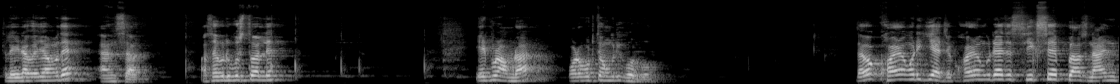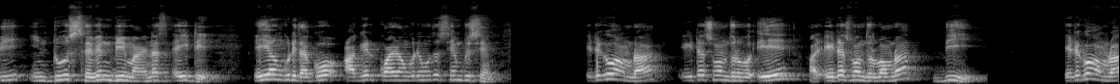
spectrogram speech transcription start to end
তাহলে এটা হয়ে যাবে আমাদের অ্যান্সার আশা করি বুঝতে পারলে। এরপর আমরা পরবর্তী অঙ্কটি করব। দেখো ক্ষয় অঙ্কটি কী আছে? ক্ষয় অঙ্কটি আছে six A plus nine B into seven B minus eight A এই অঙ্কটি দেখো, আগের কয়ের অঙ্কটির মতো সেম টু সেম এটাকেও আমরা এইটা সমান ধরবো এ আর এটা সমান ধরবো আমরা বি এটাকেও আমরা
